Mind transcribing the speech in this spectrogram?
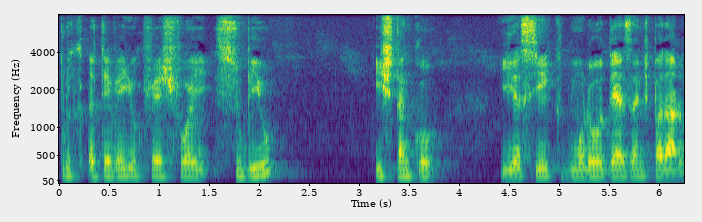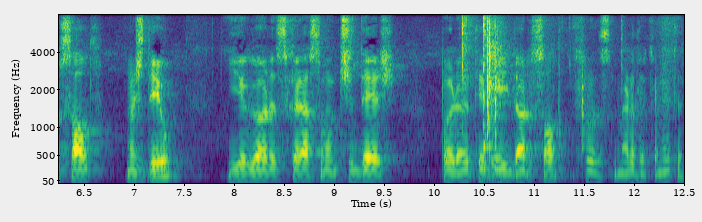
porque a TVI o que fez foi subiu e estancou. E a SIC demorou 10 anos para dar o salto, mas deu, e agora se calhar são outros 10 para a TVI dar o salto. Foda-se, merda caneta.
